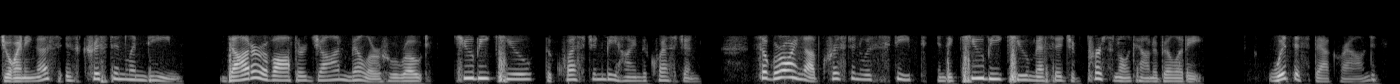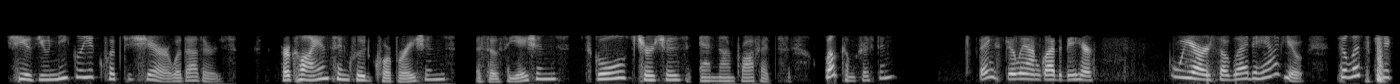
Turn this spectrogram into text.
Joining us is Kristin Lindeen, daughter of author John Miller, who wrote QBQ, The Question Behind the Question. So growing up, Kristin was steeped in the QBQ message of personal accountability. With this background, she is uniquely equipped to share with others. Her clients include corporations, associations, schools, churches, and nonprofits. Welcome, Kristin. Thanks, Julie. I'm glad to be here. We are so glad to have you. So let's kick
